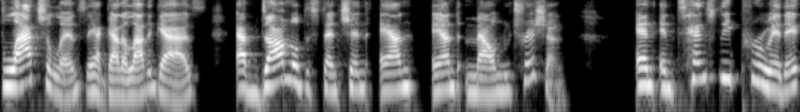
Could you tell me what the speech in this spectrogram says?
flatulence, they had got a lot of gas, abdominal distension, and, and malnutrition. And intensely pruritic.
